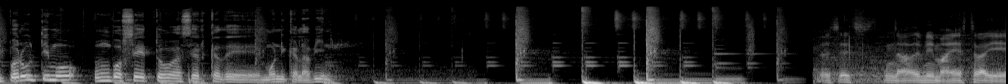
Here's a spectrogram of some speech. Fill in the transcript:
Y por último, un boceto acerca de Mónica Lavín. Es, nada, es mi maestra y,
